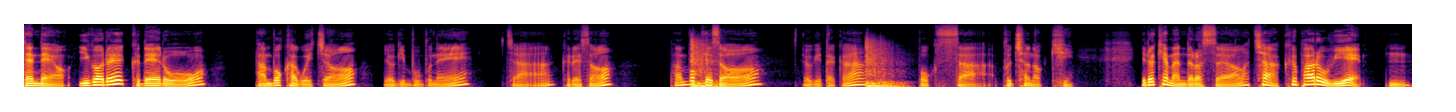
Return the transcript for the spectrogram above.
됐네요. 이거를 그대로 반복하고 있죠. 여기 부분에. 자, 그래서 반복해서 여기다가 복사 붙여넣기 이렇게 만들었어요. 자, 그 바로 위에 음,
